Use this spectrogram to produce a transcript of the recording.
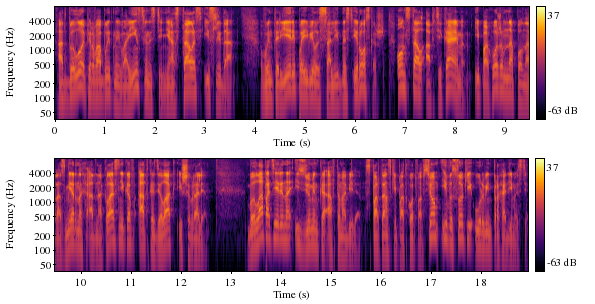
От былой первобытной воинственности не осталось и следа. В интерьере появилась солидность и роскошь. Он стал обтекаемым и похожим на полноразмерных одноклассников от Cadillac и Chevrolet. Была потеряна изюминка автомобиля, спартанский подход во всем и высокий уровень проходимости.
